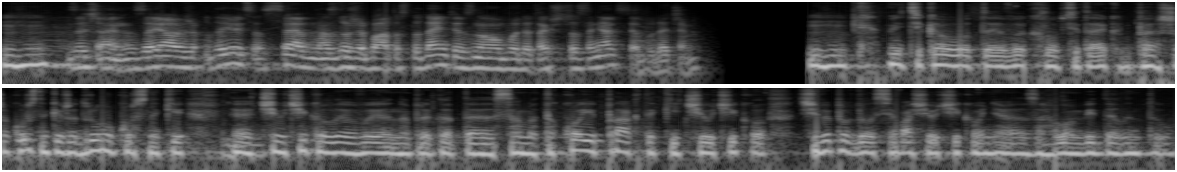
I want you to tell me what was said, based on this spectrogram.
Угу. звичайно, заяви вже подаються, все. В нас дуже багато студентів знову буде, так що зайнятися буде чим. Угу. Ну і цікаво, от е, ви, хлопці, так як першокурсники, вже другокурсники, е, чи очікували ви, наприклад, е, саме такої практики, чи очікували, чи виправдалися ваші очікування загалом від ЛНТУ?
